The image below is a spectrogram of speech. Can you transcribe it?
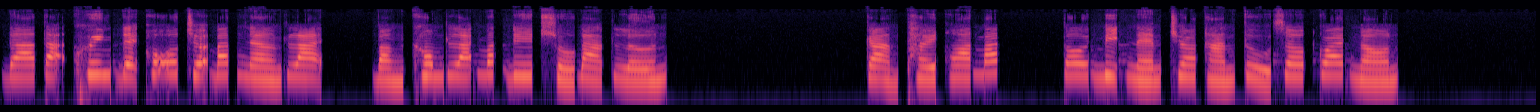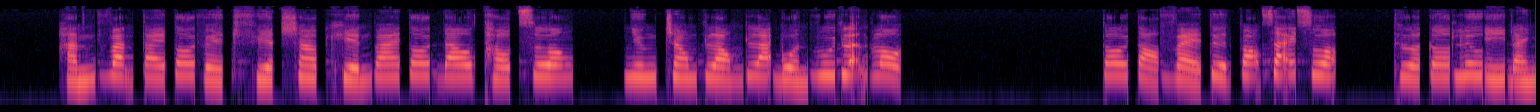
đa tạ huynh đệ hỗ trợ bắt nàng lại, bằng không lại mất đi số bạc lớn. Cảm thấy hoa mắt, tôi bị ném cho hán tử sơ qua nón. Hắn vặn tay tôi về phía sau khiến vai tôi đau thấu xương, nhưng trong lòng lại buồn vui lẫn lộn. Tôi tỏ vẻ tuyệt vọng dãi ruộng, thừa cơ lưu ý đánh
